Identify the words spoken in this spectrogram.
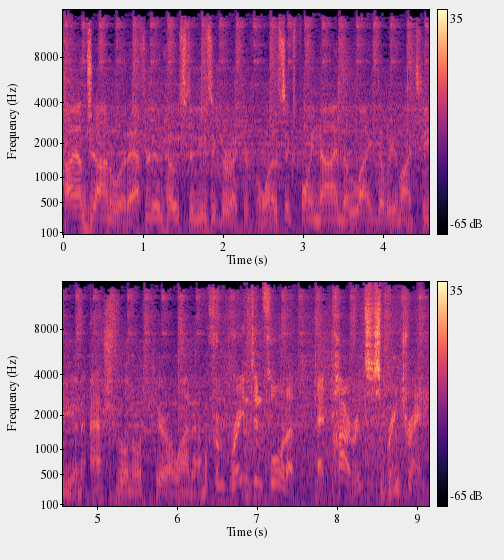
Hi, I'm John Wood, afternoon host and music director for 106.9 The Light WMIT in Asheville, North Carolina. I'm from Bradenton, Florida at Pirates Spring Training.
